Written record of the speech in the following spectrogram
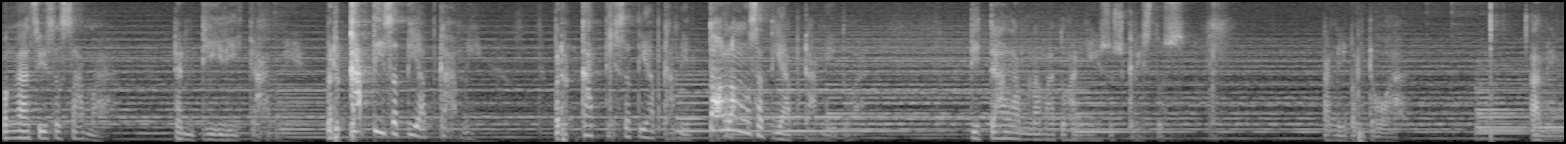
mengasihi sesama dan diri kami. Berkati setiap kami. Berkati setiap kami. Tolong setiap kami Tuhan. Di dalam nama Tuhan Yesus Kristus. Kami berdoa. Amin.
